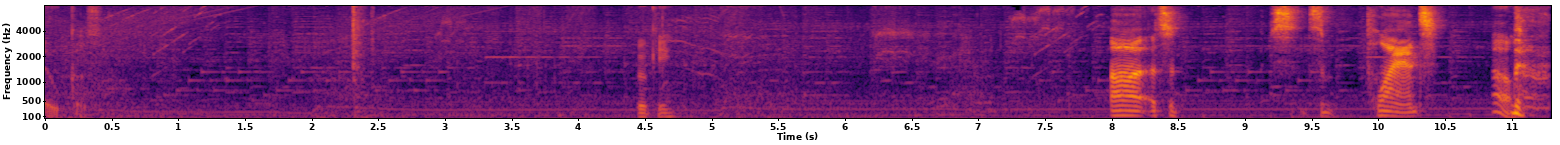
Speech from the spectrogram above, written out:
Locust. Spooky. Uh, it's a it's, it's a plant. Oh,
